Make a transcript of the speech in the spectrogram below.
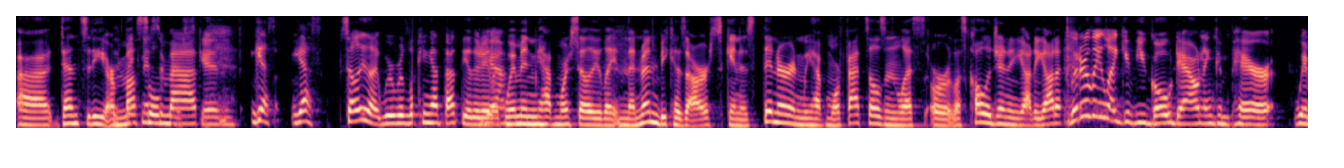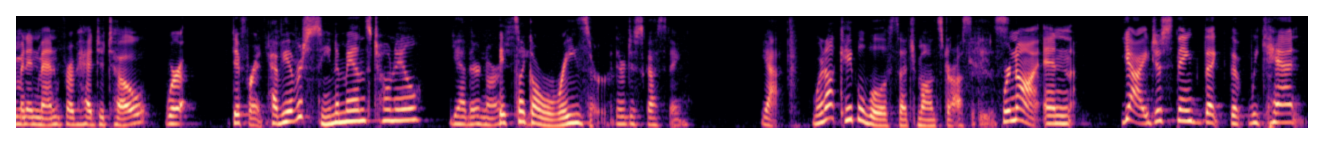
Uh, density, our The muscle mass. Yes, yes. Cellulite. We were looking at that the other day. Yeah. Like women have more cellulite than men because our skin is thinner and we have more fat cells and less or less collagen and yada yada. Literally, like if you go down and compare women and men from head to toe, we're different. Have you ever seen a man's toenail? Yeah, they're nasty. It's like a razor. they're disgusting. Yeah. We're not capable of such monstrosities. We're not. And yeah, I just think that that we can't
